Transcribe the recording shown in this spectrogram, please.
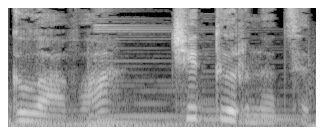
Глава 14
